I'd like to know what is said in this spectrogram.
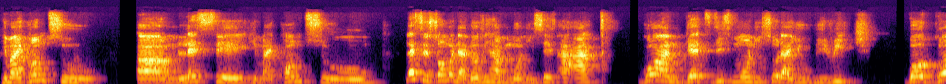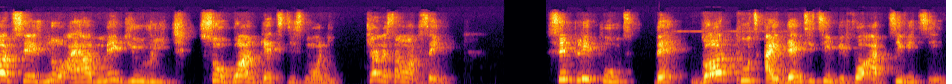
he might come to um, let's say he might come to, let's say someone that doesn't have money says, ah, ah, go and get this money so that you'll be rich. But God says, no, I have made you rich, so go and get this money. Do you understand what I'm saying? Simply put, the, God puts identity before activity.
